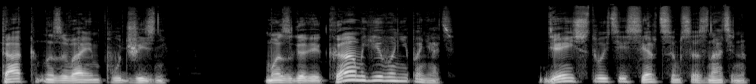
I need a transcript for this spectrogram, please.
так называем путь жизни. Мозговикам его не понять. Действуйте сердцем сознательно.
